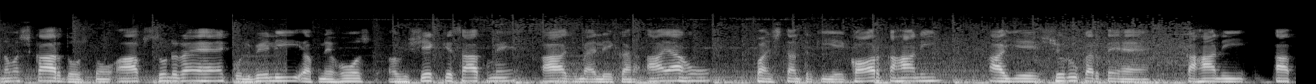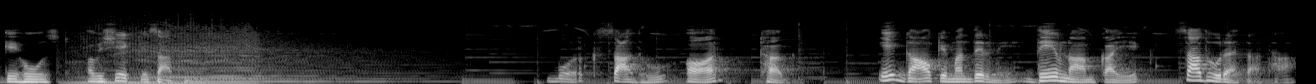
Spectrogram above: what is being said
नमस्कार दोस्तों, आप सुन रहे हैं कुलबेली अपने होस्ट अभिषेक के साथ में। आज मैं लेकर आया हूँ पंचतंत्र की एक और कहानी। आइए शुरू करते हैं कहानी आपके होस्ट अभिषेक के साथ में। मूर्ख, साधु और ठग। एक गाँव के मंदिर में देव नाम का एक साधु रहता था।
